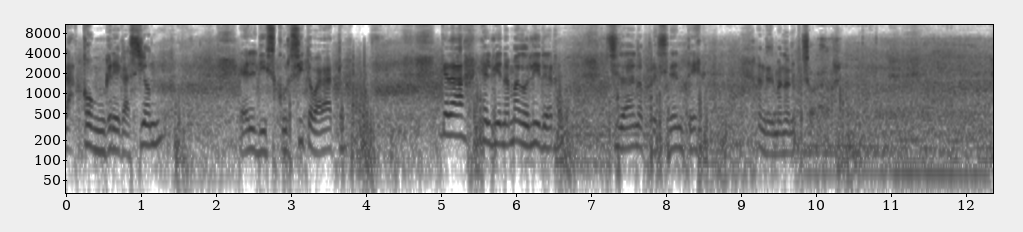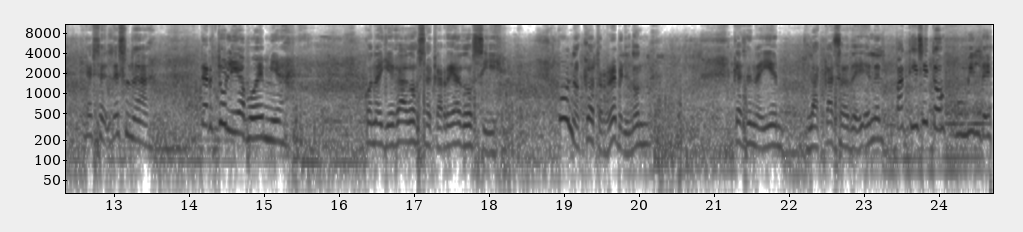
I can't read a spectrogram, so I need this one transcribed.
la congregación, el discursito barato que da el bien amado líder, ciudadano presidente Andrés Manuel López Obrador. Es, es una tertulia bohemia con allegados, acarreados y uno que otro rebeldón que hacen ahí en la casa de, en el paticito humilde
